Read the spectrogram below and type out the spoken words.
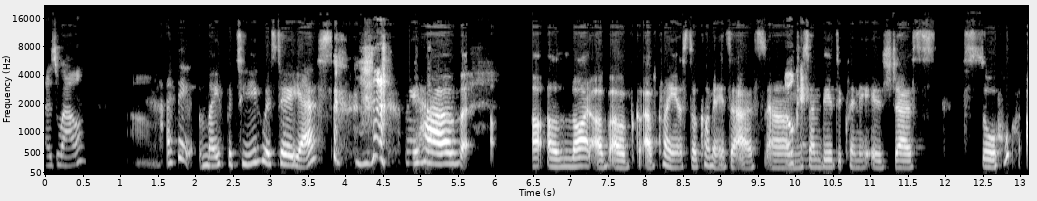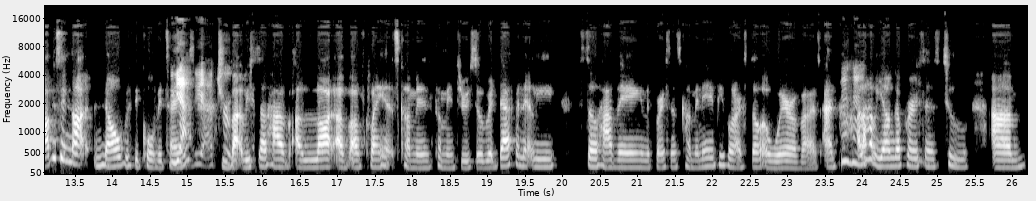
as well. Um, I think my fatigue would say yes. we have a, a, lot of, of, of clients still coming into us. Um, okay. Some days the clinic is just so obviously not now with the COVID times. Yeah, yeah, true. But we still have a lot of, of clients coming coming through. So we're definitely still having the persons coming in. People are still aware of us. And mm-hmm. a lot of younger persons too. Um,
